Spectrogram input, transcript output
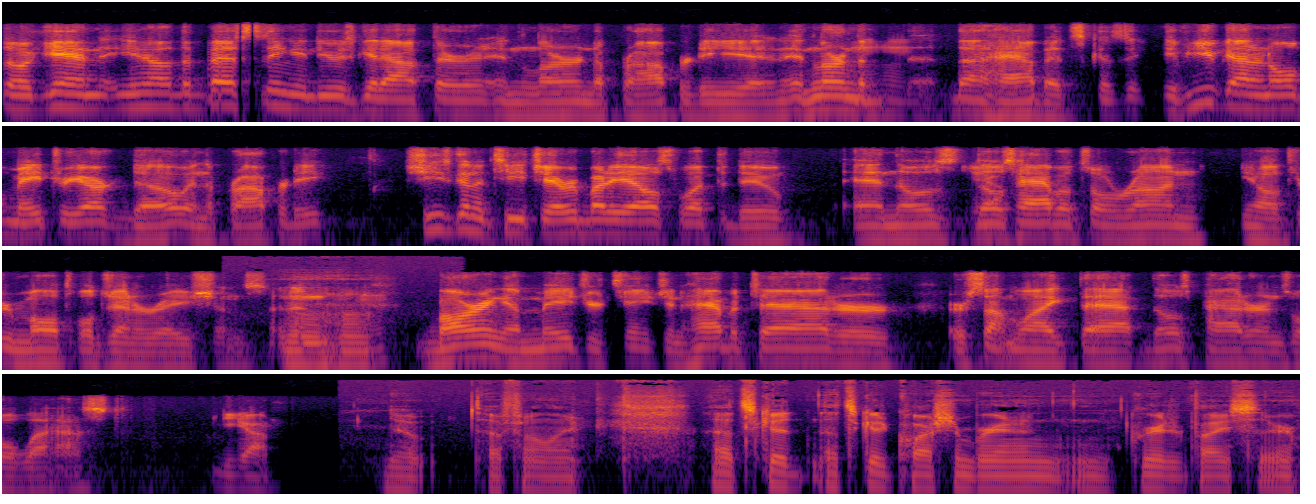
so again, you know, the best thing you can do is get out there and learn the property and, and learn the, Mhm. the habits. Because if you've got an old matriarch doe in the property, she's going to teach everybody else what to do, and those Yeah. those habits will run, you know, through multiple generations. And then, Mhm. barring a major change in habitat or or something like that, those patterns will last. Yeah. Yep, definitely. That's good. That's a good question, Brandon. Great advice there,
